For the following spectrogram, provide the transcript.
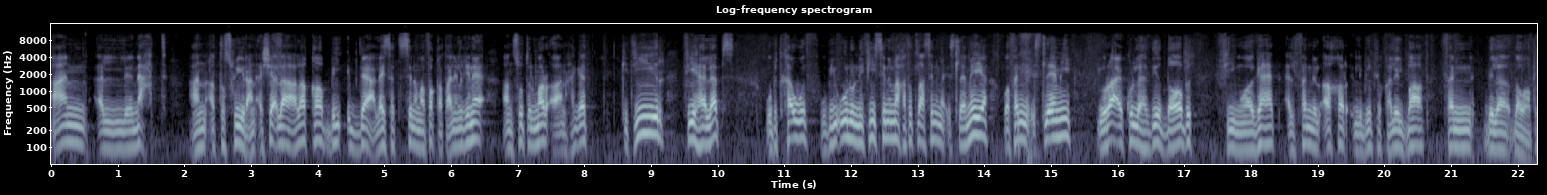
عن النحت عن التصوير عن أشياء لها علاقة بالإبداع. ليست السينما فقط عن الغناء عن صوت المرأة عن حاجات كتير فيها لبس وبتخوف وبيقولوا إن في سينما هتطلع سينما إسلامية وفن إسلامي يراعي كل هذه الضوابط في مواجهة الفن الآخر اللي بيطلق عليه البعض فن بلا ضوابط.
